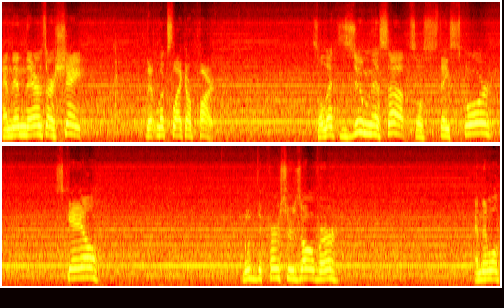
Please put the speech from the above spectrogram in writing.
and then there's our shape that looks like our part. So let's zoom this up. So stay score, scale, move the cursors over, and then we'll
